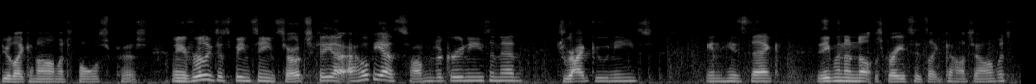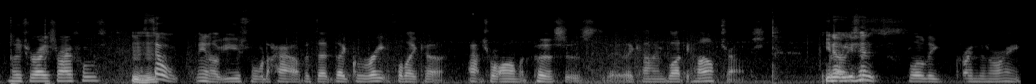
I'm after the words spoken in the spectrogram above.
do like an armored force push. I mean, you've really just been seeing Strochki. I I hope he has some Dragoonies in there, Dragoonies in his deck. Even though not as great as like Guards armored motorized rifles, Mhm. still you know useful to have. But they're, they're great for like uh, actual armored pushes. They, they come in bloody half tracks. You know, you he's said just slowly grinding away.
